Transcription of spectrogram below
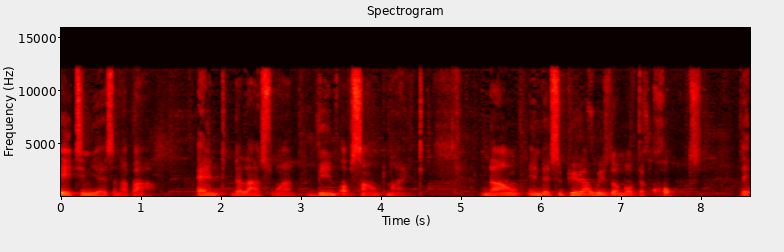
18 years and above. And the last one, being of sound mind. Now, in the superior wisdom of the court, the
